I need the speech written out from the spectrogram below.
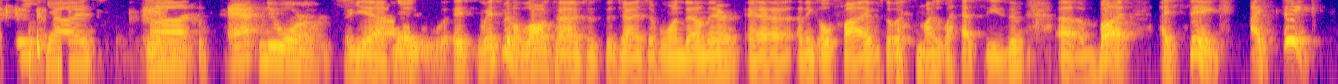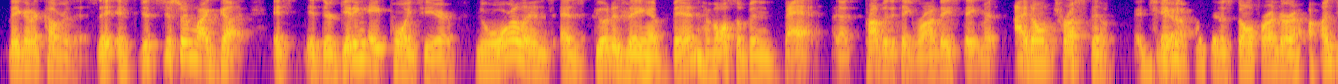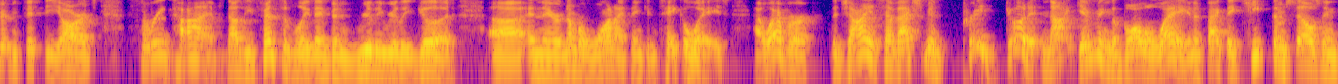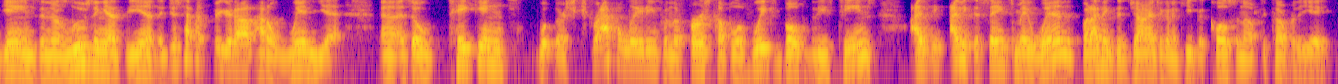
guys. Uh, at New Orleans. Yeah, so it, has been a long time since the Giants have won down there. Uh, I think 05 is my last season. Uh, but I think, I think they're going to cover this. It, it's just, just from my gut. It's it, they're getting eight points here. New Orleans, as good as they have been, have also been bad. Uh, probably to take Rondé's statement, I don't trust them. Jameis yeah. Winston has thrown for under 150 yards three times. Now, defensively, they've been really, really good, uh, and they're number one, I think, in takeaways. However, the Giants have actually been pretty good at not giving the ball away, and in fact, they keep themselves in games, and they're losing at the end. They just haven't figured out how to win yet. Uh, and so, taking or extrapolating from the first couple of weeks, both of these teams, I think I think the Saints may win, but I think the Giants are going to keep it close enough to cover the eight.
